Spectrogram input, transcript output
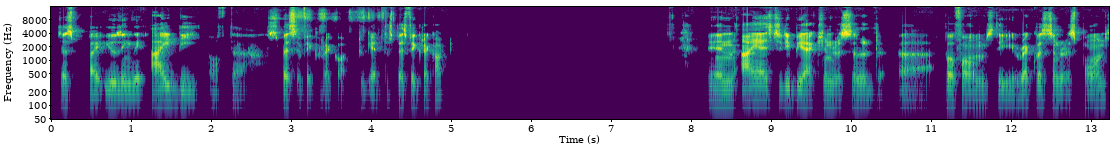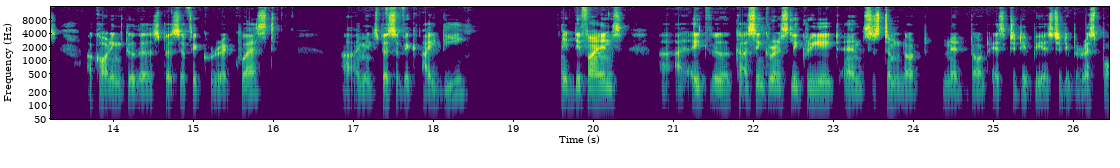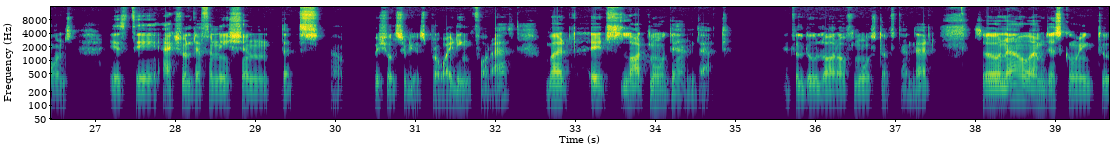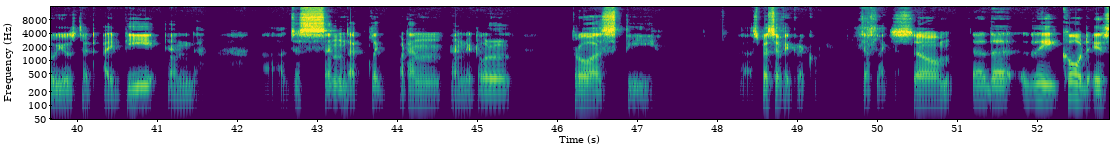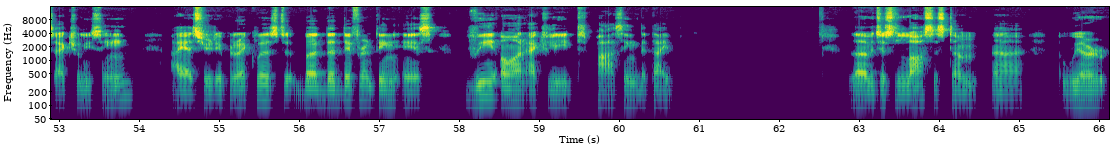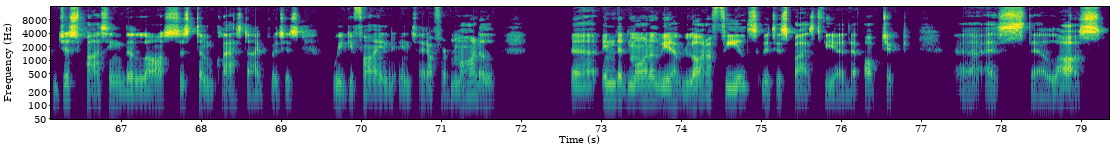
just by using the ID of the specific record to get the specific record. In IHTTP action result uh, performs the request and response according to the specific request, uh, I mean specific ID. It defines, uh, it will asynchronously create and system.net.http HTTP response is the actual definition that uh, Visual Studio is providing for us, but it's a lot more than that. It will do a lot of more stuff than that. So now I'm just going to use that ID and uh, just send the click button and it will throw us the uh, specific record just like that so uh, the the code is actually same IHTTP request but the different thing is we are actually passing the type uh, which is loss system uh, we are just passing the loss system class type, which is we defined inside of our model. Uh, in that model, we have a lot of fields which is passed via the object uh, as the loss.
